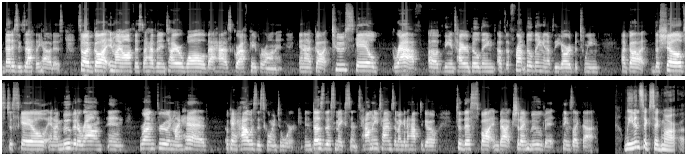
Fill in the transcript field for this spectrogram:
That is exactly how it is. So I've got in my office, I have an entire wall that has graph paper on it, and I've got two scaled graph of the entire building, of the front building and of the yard between. I've got the shelves to scale, and I move it around and run through in my head okay, how is this going to work? And does this make sense? How many times am I going to have to go to this spot and back? Should I move it? Things like that. Lean and Six Sigma,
